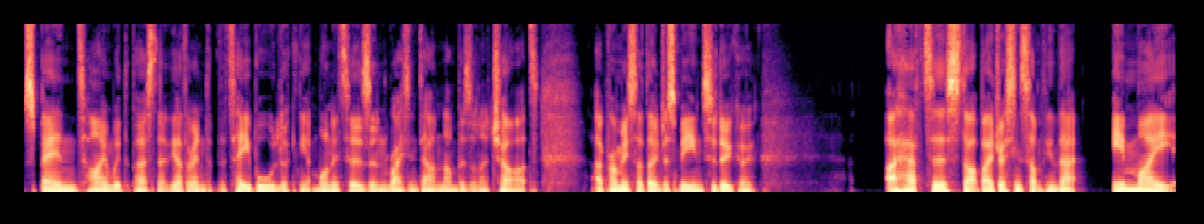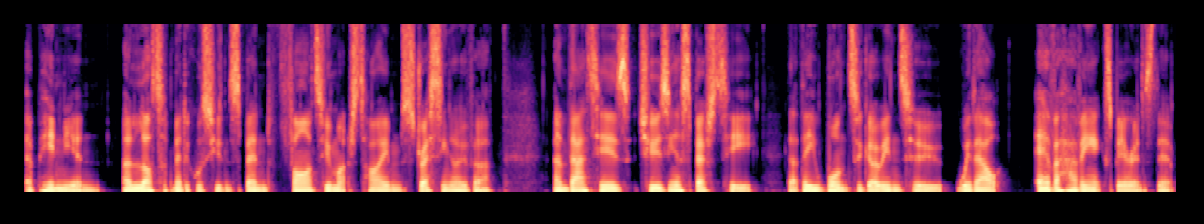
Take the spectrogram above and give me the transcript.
spend time with the person at the other end of the table looking at monitors and writing down numbers on a chart. I promise I don't just mean Sudoku. I have to start by addressing something that, in my opinion, a lot of medical students spend far too much time stressing over, and that is choosing a specialty that they want to go into without ever having experienced it.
